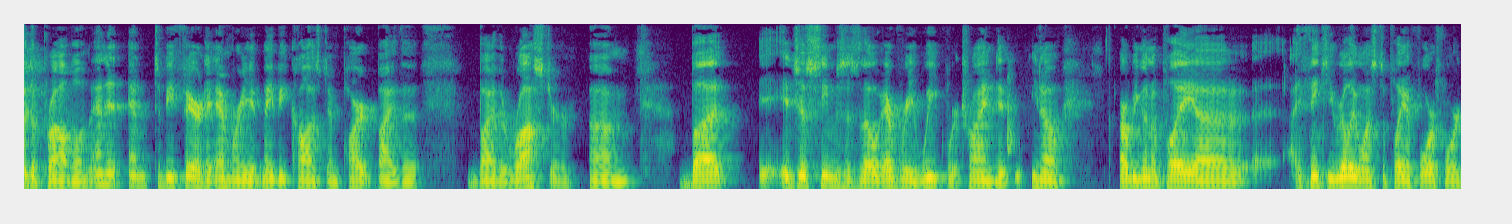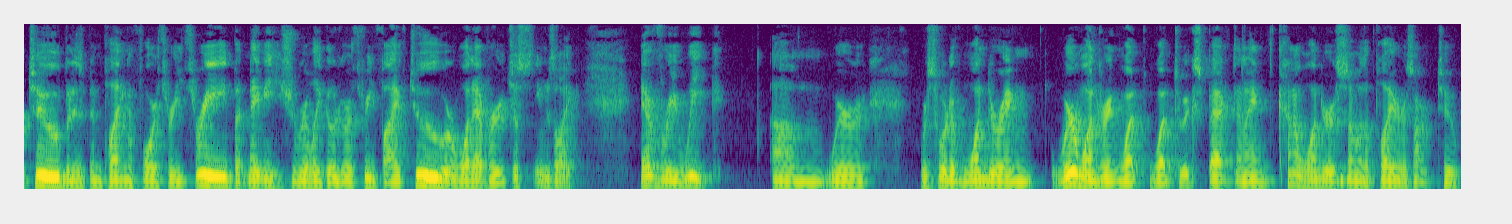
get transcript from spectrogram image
of the problem, and it, and to be fair to Emery, it may be caused in part by the by the roster, um, but it just seems as though every week we're trying to, you know, are we going to play? Uh, I think he really wants to play a 4 4 2, but has been playing a 4 3 3, but maybe he should really go to a 3 5 2 or whatever. It just seems like every week um, we're we're sort of wondering we're wondering what what to expect, and I kind of wonder if some of the players aren't too.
